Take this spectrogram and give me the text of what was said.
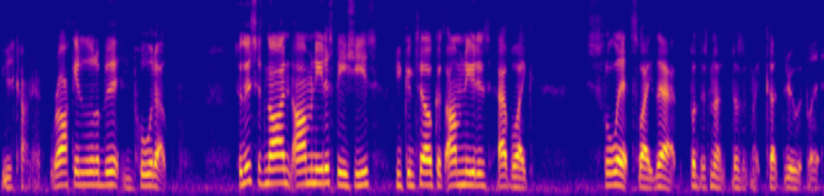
You just kind of rock it a little bit and pull it up. So this is not an Amanita species. You can tell because Amanitas have like slits like that, but there's not doesn't like cut through it. But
